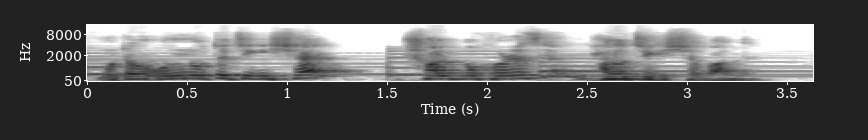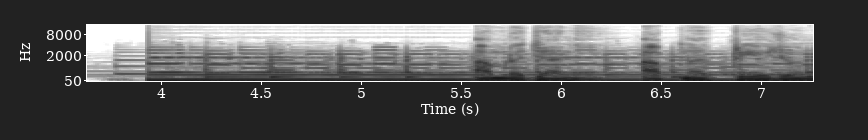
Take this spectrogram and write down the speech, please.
মোটামুটি উন্নত চিকিৎসায় স্বল্প খরচে ভালো চিকিৎসা পাবেন। আমরা জানি আপনার প্রিয়জন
